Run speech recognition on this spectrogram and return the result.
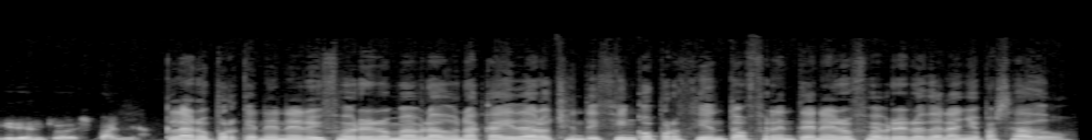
y dentro de España. Claro porque en enero y febrero me ha hablado de una caída del 85% frente a enero y febrero del año pasado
